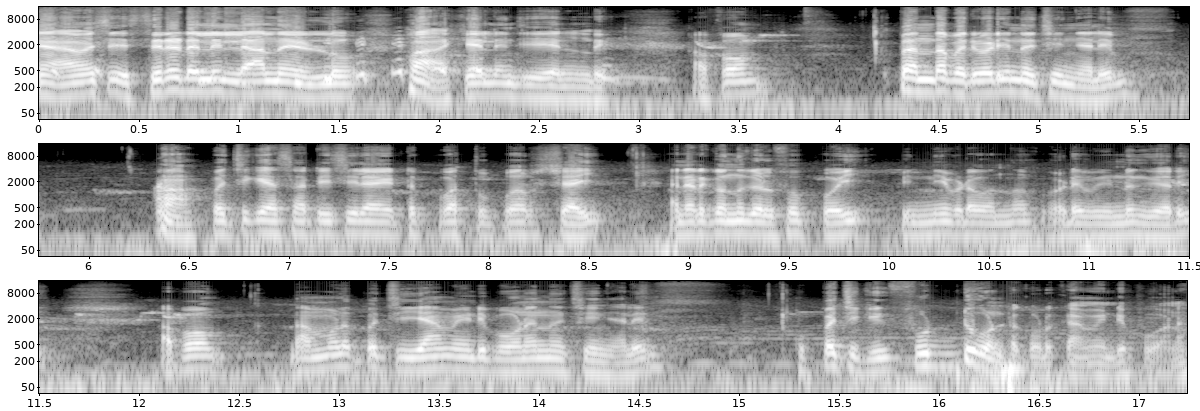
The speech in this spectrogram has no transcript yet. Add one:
ഞാൻ പക്ഷേ ഇസ്തിരിടലില്ലാന്നേ ഉള്ളൂ. ബാക്കിയെല്ലാം ചെയ്യലുണ്ട്. അപ്പം ഇപ്പം എന്താ പരിപാടി എന്ന് വെച്ച് കഴിഞ്ഞാൽ ആ ഉപ്പച്ചി കെ എസ് ആർ ടി സിയിലായിട്ട് പത്ത് മുപ്പത് വർഷമായി എന്റെ ഇടയ്ക്ക് ഒന്ന് ഗൾഫിൽ പോയി. പിന്നെ ഇവിടെ വന്ന് ഇവിടെ വീണ്ടും കയറി അപ്പോൾ നമ്മളിപ്പോൾ ചെയ്യാൻ വേണ്ടി പോകണമെന്ന് വെച്ച് കഴിഞ്ഞാൽ ഉപ്പച്ചിക്ക് ഫുഡ് കൊണ്ട് കൊടുക്കാൻ വേണ്ടി പോവാണ്.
